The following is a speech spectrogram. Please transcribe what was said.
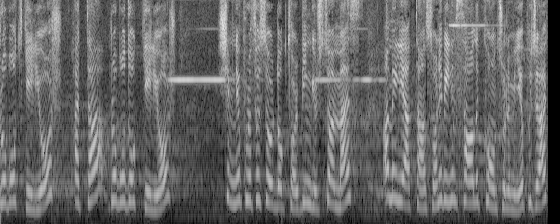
robot geliyor. Hatta robodok geliyor. Şimdi Profesör Doktor Bingür Sönmez ameliyattan sonra benim sağlık kontrolümü yapacak.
